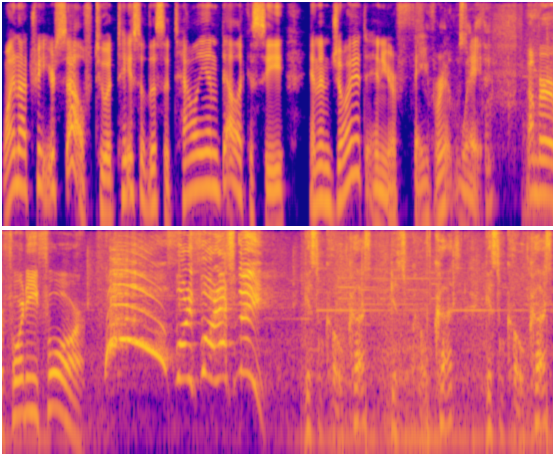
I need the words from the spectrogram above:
why not treat yourself to a taste of this Italian delicacy and enjoy it in your favorite way? Number 44. Woo! 44, that's me! Get some cold cuts, get some cold cuts, get some cold cuts.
